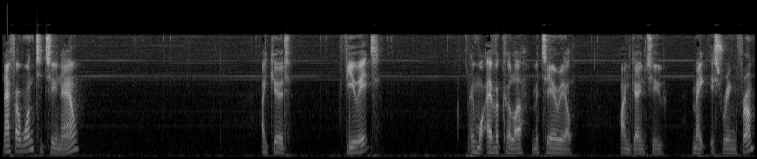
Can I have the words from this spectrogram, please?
Now if I wanted to now, I could view it in whatever colour material I'm going to make this ring from.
